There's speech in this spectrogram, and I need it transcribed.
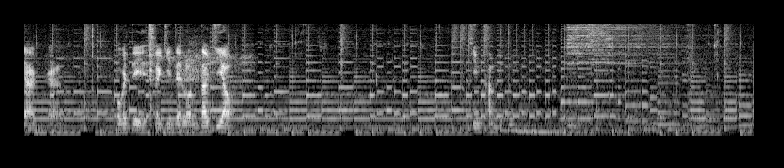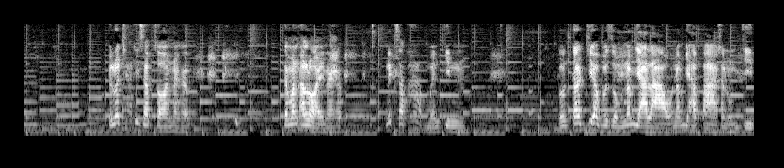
จากปกติเคยกินแต่หลนเต้าเจี้ยวชิมคำนิดนึงเป็นรสชาติที่ซับซ้อนนะครับ แต่มันอร่อยนะครับ นึกสภาพเหมือนกิน โดนเต้าเจี้ยวผสมน้ำยาลาว น้ำยาป่าขนมจีน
